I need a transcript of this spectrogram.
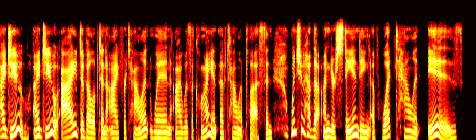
I do. I do. I developed an eye for talent when I was a client of Talent Plus. And once you have the understanding of what talent is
